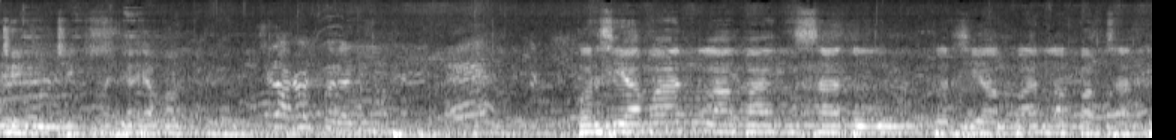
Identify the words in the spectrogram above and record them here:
Cik, cik, saya waktu. Silakan pada di. Persiapan lapang satu, persiapan lapang satu.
